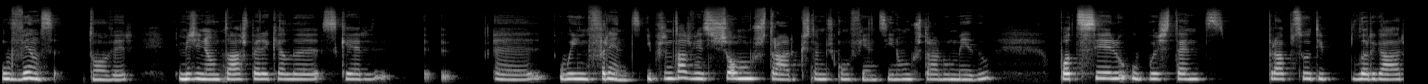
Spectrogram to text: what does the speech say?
o vença, estão a ver? Imaginem, não está à espera que ela sequer uh, o enfrente. E portanto, às vezes, só mostrar que estamos confiantes e não mostrar o medo pode ser o bastante para a pessoa tipo, largar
